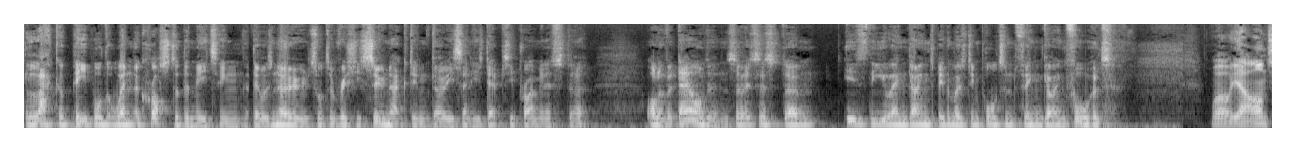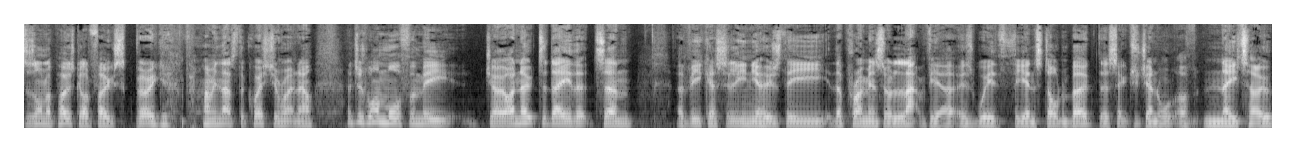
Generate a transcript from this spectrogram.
the lack of people that went across to the meeting. There was no sort of Rishi Sunak didn't go. He sent his deputy prime minister Oliver Dowden. So it's just um, is the UN going to be the most important thing going forward? Well, yeah, answers on a postcard, folks. Very good. I mean, that's the question right now. And just one more for me, Joe. I note today that um, Vika Silina, who's the, the Prime Minister of Latvia, is with Jens Stoltenberg, the Secretary General of NATO,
